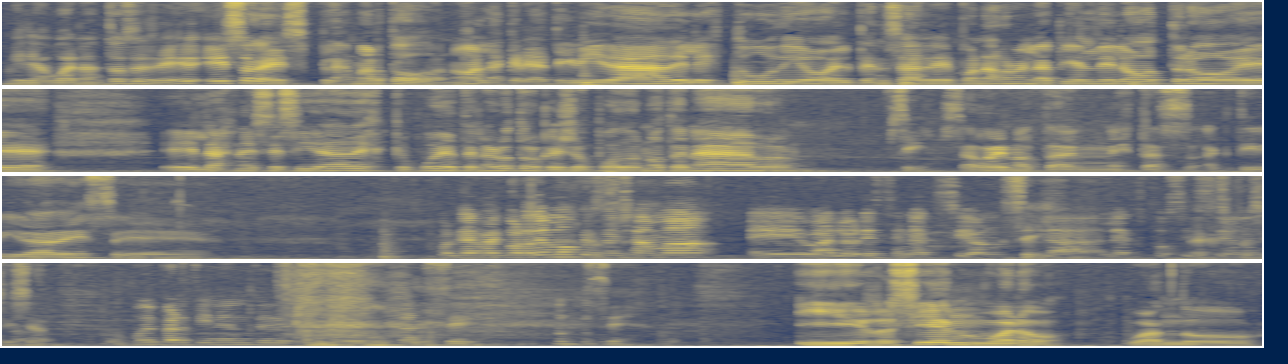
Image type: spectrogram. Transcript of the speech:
Mira, bueno, entonces e- eso es plasmar todo, ¿no? La creatividad, el estudio, el pensar, eh, ponerme en la piel del otro, eh, eh, las necesidades que puede tener otro que yo puedo no tener. Sí, se renota en estas actividades. Porque recordemos que se llama eh, Valores en Acción, Sí. la, la exposición. La exposición. Entonces, Muy pertinente sí, sí. Y recién, bueno, cuando,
